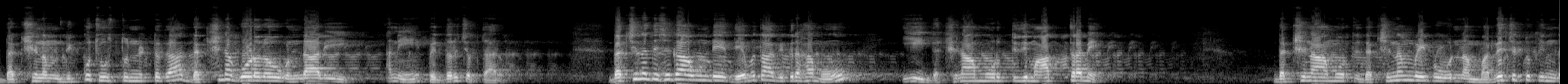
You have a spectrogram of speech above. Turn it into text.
దక్షిణం దిక్కు చూస్తున్నట్టుగా దక్షిణ గోడలో ఉండాలి అని పెద్దలు చెప్తారు. దక్షిణ దిశగా ఉండే దేవతా విగ్రహము ఈ దక్షిణామూర్తిది మాత్రమే. దక్షిణామూర్తి దక్షిణం వైపు ఉన్న మర్రి చెట్టు కింద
